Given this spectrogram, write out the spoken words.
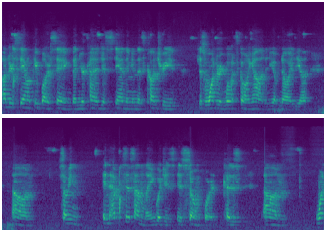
understand what people are saying, then you're kind of just standing in this country, just wondering what's going on, and you have no idea. Um, so I mean, an emphasis on language is, is so important because um, when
